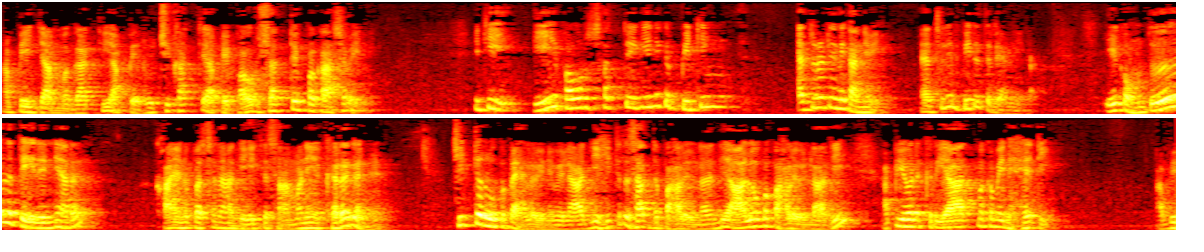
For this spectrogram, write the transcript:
අපේ ජම්ම ගති, අපේ රුචිකත්වය, අපේ පෞරුෂත්වය ප්‍රකාශ වෙන්නේ. ඉතින් ඒ පෞරුෂත්වය කියන එක පිටින් ඇතුළට එන එක නෙවෙයි. ඇතුළෙන් පිටතට යන එක. ඒක හොඳට තේරෙන්නේ අර කායනපසනාදී හිත සාමාන්‍ය කරගෙන චිත්ත රූප පහළ වෙන වෙලාවදී හිතට සද්ද පහළ වෙනවාදී ආලෝක පහළ වෙනවාදී අපි වල ක්‍රියාත්මක වෙන හැටි අපි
